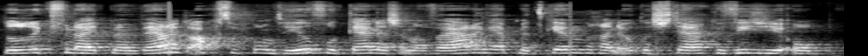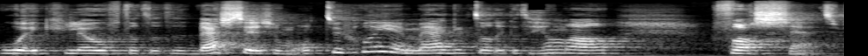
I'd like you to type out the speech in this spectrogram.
Doordat ik vanuit mijn werkachtergrond heel veel kennis en ervaring heb met kinderen en ook een sterke visie op hoe ik geloof dat het het beste is om op te groeien, merk ik dat ik het helemaal vastzet.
